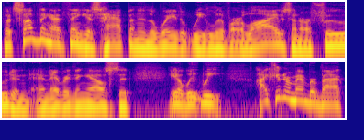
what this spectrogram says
But something I think has happened in the way that we live our lives and our food and, and everything else that, you know, we, we I can remember back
